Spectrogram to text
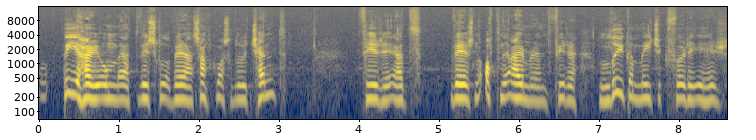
og vi er her om at vi skulle være en sankumma som ble kjent for at vi er sånn åpne armeren for lyga mykje hver det er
